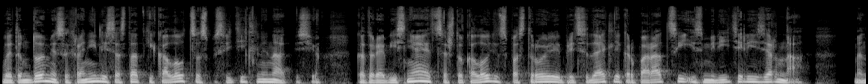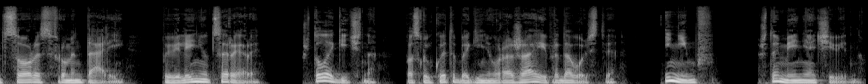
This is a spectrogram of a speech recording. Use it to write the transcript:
В этом доме сохранились остатки колодца с посвятительной надписью, которой объясняется, что колодец построили председатели корпорации измерителей зерна Менсорес Фрументарий по велению Цереры, что логично, поскольку это богиня урожая и продовольствия, и нимф, что менее очевидно.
